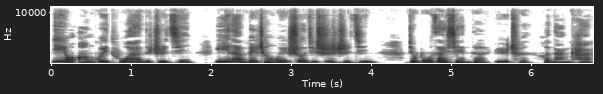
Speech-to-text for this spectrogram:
印有昂贵图案的纸巾一旦被称为“设计师纸巾”，就不再显得愚蠢和难看了。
